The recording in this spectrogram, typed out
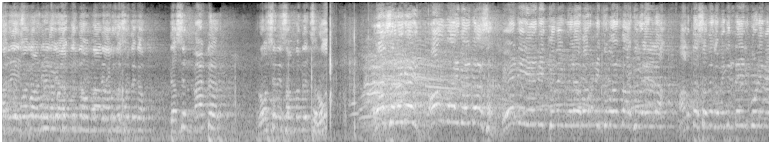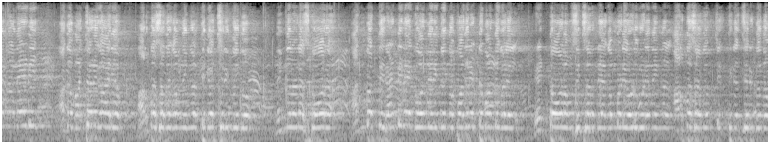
ഹരീഷ് പാണ്ഡ്യയുടെ ബാക്കുന്ന അർദ്ധ ശതകം. ഡസൻ മാറ്റർ റോഷനെ സംബന്ധിച്ച്. Oh. എനിക്ക് നിങ്ങളെ വർണിക്കുവാൻ വാക്കുകളില്ല അർദ്ധശതകം ഇതിനിടയിൽ കൂടി നിങ്ങൾ നേടി. അത് മറ്റൊരു കാര്യം അർദ്ധശതകം നിങ്ങൾ തികച്ചിരിക്കുന്നു. നിങ്ങളുടെ സ്കോർ അൻപത്തിരണ്ടിലേക്ക് വന്നിരിക്കുന്നു പതിനെട്ട് പന്തുകളിൽ. എട്ടോളം സിക്സറിന്റെ അകമ്പടിയോടുകൂടി നിങ്ങൾ അർദ്ധശതകം തികച്ചിരിക്കുന്നു.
